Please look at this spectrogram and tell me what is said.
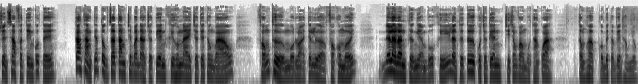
Chuyển sang phần tin quốc tế, căng thẳng tiếp tục gia tăng trên bán đảo Triều Tiên khi hôm nay Triều Tiên thông báo phóng thử một loại tên lửa phòng không mới. Đây là lần thử nghiệm vũ khí lần thứ tư của Triều Tiên chỉ trong vòng một tháng qua. Tổng hợp của biên tập viên Hồng Nhung.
